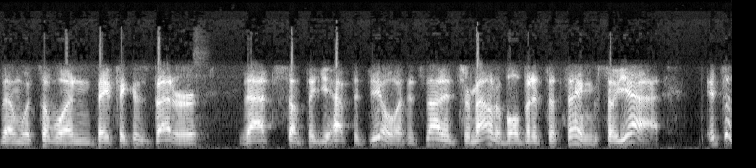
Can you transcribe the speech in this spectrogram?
them with someone they think is better, that's something you have to deal with. It's not insurmountable, but it's a thing. So, yeah, it's a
